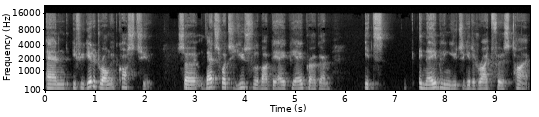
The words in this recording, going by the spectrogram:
And if you get it wrong, it costs you. So that's what's useful about the APA program. It's enabling you to get it right first time.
